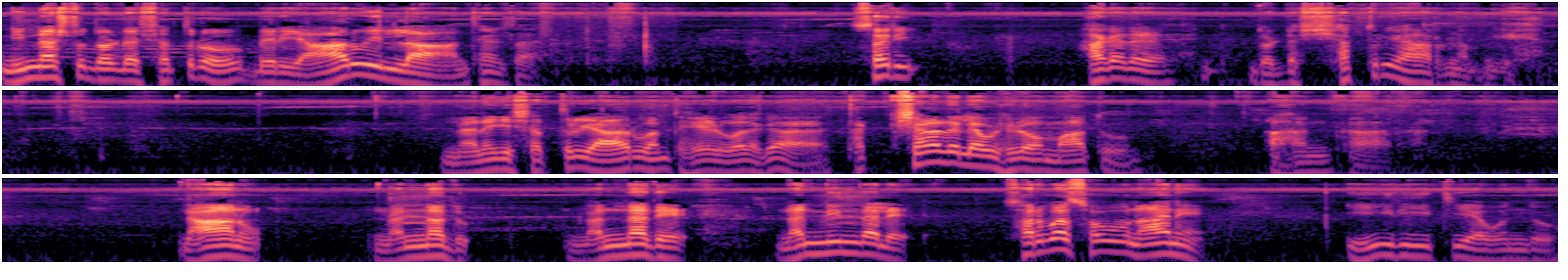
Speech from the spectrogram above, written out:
ನಿನ್ನಷ್ಟು ದೊಡ್ಡ ಶತ್ರು ಬೇರೆ ಯಾರೂ ಇಲ್ಲ ಅಂತ ಹೇಳ್ತಾರೆ. ಸರಿ, ಹಾಗಾದರೆ ದೊಡ್ಡ ಶತ್ರು ಯಾರು ನಮಗೆ? ನನಗೆ ಶತ್ರು ಯಾರು ಅಂತ ಹೇಳುವಾಗ ತಕ್ಷಣದಲ್ಲಿ ಅವಳು ಹೇಳುವ ಮಾತು ಅಹಂಕಾರ. ನಾನು ನನ್ನದು, ನನ್ನದೇ, ನನ್ನಿಂದಲೇ, ಸರ್ವಸ್ವವು ನಾನೇ. ಈ ರೀತಿಯ ಒಂದು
